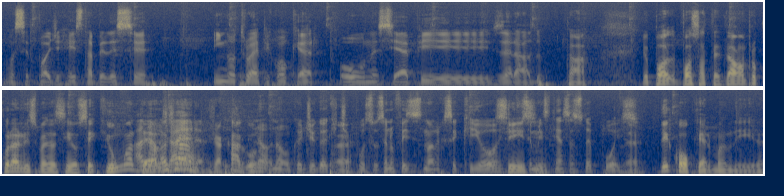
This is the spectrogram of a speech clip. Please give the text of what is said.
você pode restabelecer em outro app qualquer. Ou nesse app zerado. Tá. Eu po- posso até dar uma procurada nisso, mas assim, eu sei que uma Ah, delas não, já, já, era. já cagou. Não, não, o que eu digo é que, É. tipo, se você não fez isso na hora que você criou, Sim, dificilmente sim. você tem acesso depois. É. De qualquer maneira.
